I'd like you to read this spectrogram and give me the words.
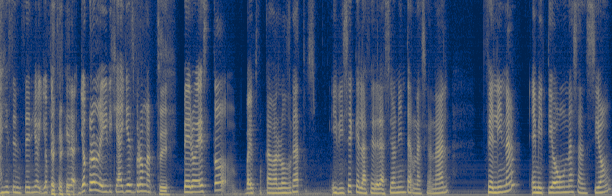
ay, es en serio. Yo pensé que era, yo creo leí y dije, ay, es broma. Sí. Pero esto va enfocado a los gatos. Y dice que la Federación Internacional Felina emitió una sanción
